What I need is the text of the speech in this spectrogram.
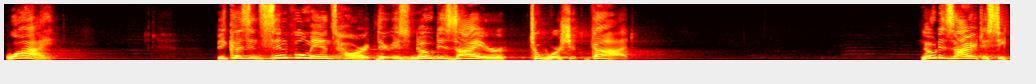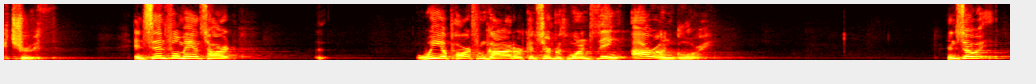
Why? Because in sinful man's heart, there is no desire to worship God, no desire to seek truth. In sinful man's heart, we, apart from God, are concerned with one thing our own glory. And so,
